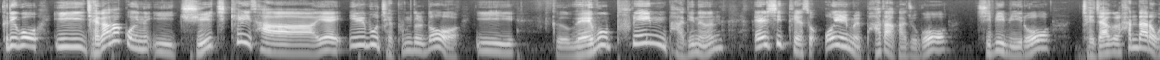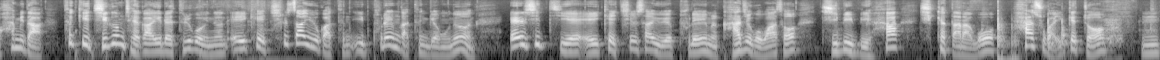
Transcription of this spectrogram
그리고 이 제가 갖고 있는 이 GHK사의 일부 제품들도 이그 외부 프레임 바디는 LCT에서 OEM을 받아가지고 GBB로 제작을 한다고 합니다. 특히 지금 제가 이래 들고 있는 AK746 같은 이 프레임 같은 경우는 LCT의 AK746의 프레임을 가지고 와서 GBB화 시켰다라고 할 수가 있겠죠. 음,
